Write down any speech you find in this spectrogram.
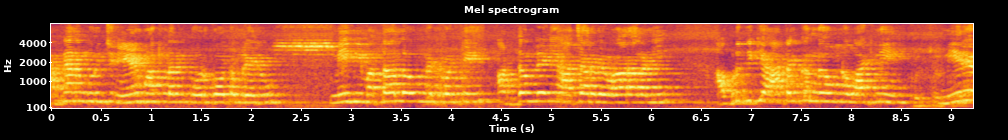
అజ్ఞానం గురించి నేనే మాట్లాడాలని కోరుకోవటం లేదు. మీ మీ మతాల్లో ఉన్నటువంటి అర్థం లేని ఆచార వ్యవహారాలని అభివృద్ధికి ఆటంకంగా ఉన్న వాటిని మీరే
